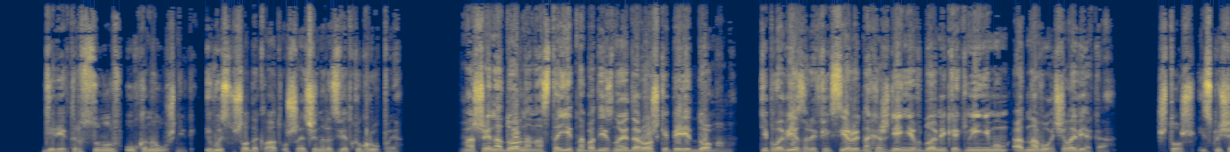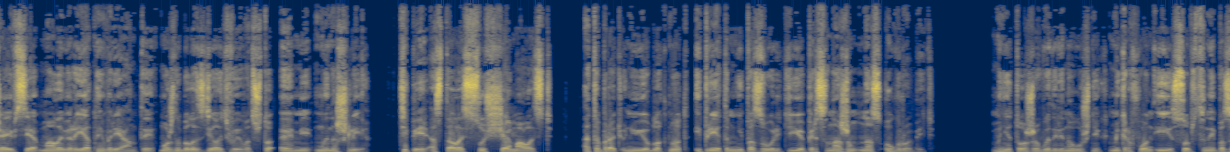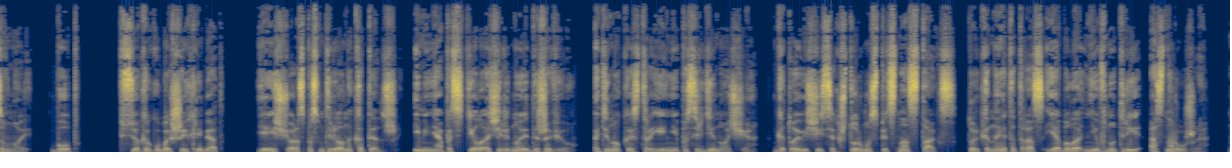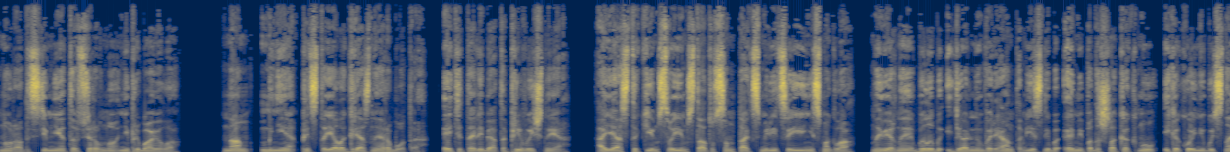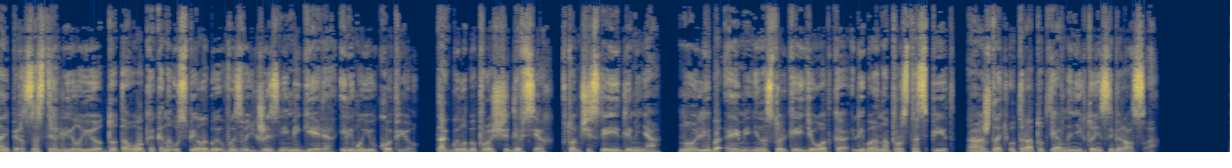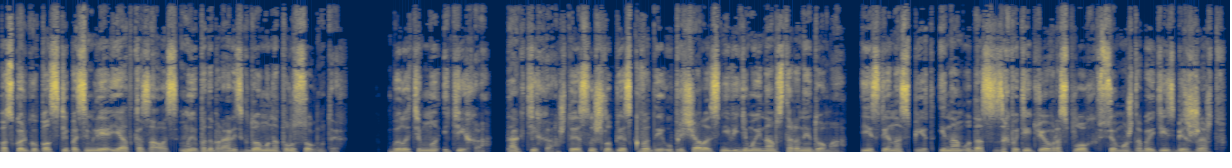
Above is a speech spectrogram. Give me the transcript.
Директор всунул в ухо наушник и выслушал доклад ушедшей на разведку группы. «Машина Дорнана стоит на подъездной дорожке перед домом. Тепловизоры фиксируют нахождение в доме как минимум одного человека. Что ж, исключая все маловероятные варианты, можно было сделать вывод, что Эми мы нашли. Теперь осталась сущая малость – отобрать у нее блокнот и при этом не позволить ее персонажам нас угробить. Мне тоже выдали наушник, микрофон и собственный позывной – Боб. Все как у больших ребят. Я еще раз посмотрела на коттедж, и меня посетило очередное дежавю. Одинокое строение посреди ночи, готовящийся к штурму спецназ ТАКС. Только на этот раз я была не внутри, а снаружи. Но радости мне это все равно не прибавило. Нам, мне, предстояла грязная работа. Эти-то ребята привычные. А я с таким своим статусом так смириться и не смогла. Наверное, было бы идеальным вариантом, если бы Эми подошла к окну и какой-нибудь снайпер застрелил ее до того, как она успела бы вызвать к жизни Мигеля или мою копию. Так было бы проще для всех, в том числе и для меня. Но либо Эми не настолько идиотка, либо она просто спит, а ждать утра тут явно никто не собирался. Поскольку ползти по земле я отказалась, мы подобрались к дому на полусогнутых. Было темно и тихо. Так тихо, что я слышала плеск воды у причала с невидимой нам стороны дома. Если она спит, и нам удастся захватить ее врасплох, все может обойтись без жертв.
